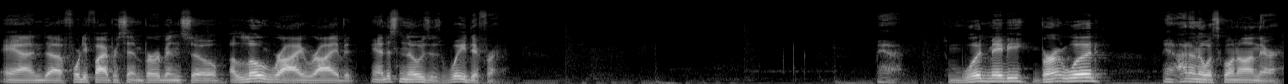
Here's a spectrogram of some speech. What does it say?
and 45% uh, bourbon, so a low rye rye, but man, this nose is way different. Man, some wood maybe, burnt wood. Man, I don't know what's going on there.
